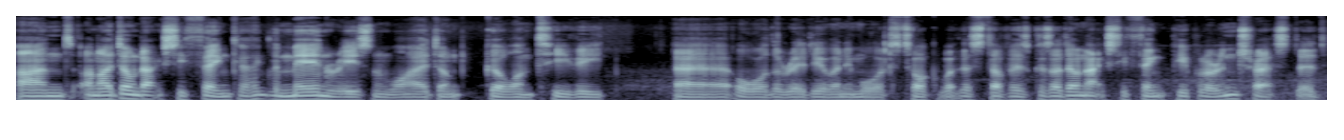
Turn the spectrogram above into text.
and and I don't actually think I think the main reason why I don't go on TV uh, or the radio anymore to talk about this stuff is because I don't actually think people are interested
